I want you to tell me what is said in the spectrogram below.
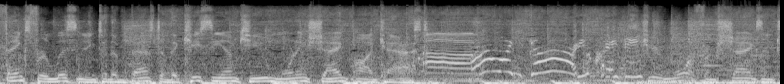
Thanks for listening to the best of the KCMQ Morning Shag podcast. Uh, oh my god! Are you crazy? Hear more from Shags and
